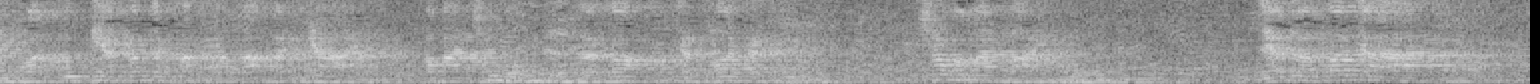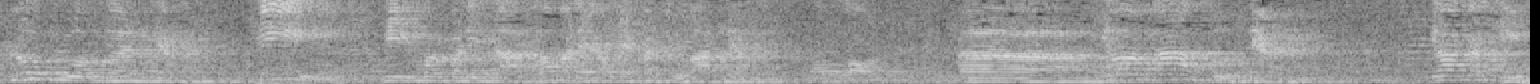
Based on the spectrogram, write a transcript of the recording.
ถึงวัดปุ๊บเนี่ยก็จะฟังธรรมะบรรยาย ประมาณชั่วโมงหนึ่งแล้วก็จะทอดกระถิ่นช่วงประมาณบ่ายโมงแล้วเราก็จะรวบรวมเงินเนี่ยที่มีคนบริจาคเข้ามาแล้วในปัจจุบันเนี่ยเอ่อยอดล่าสุดเนี่ยยอดกระถิน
